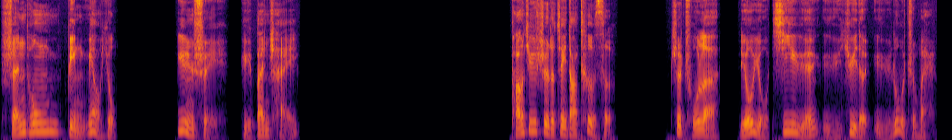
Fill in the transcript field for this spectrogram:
神通并妙用，运水与搬柴。庞居士的最大特色是，除了留有机缘语句的语录之外，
